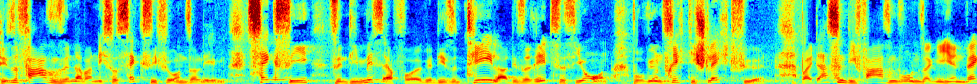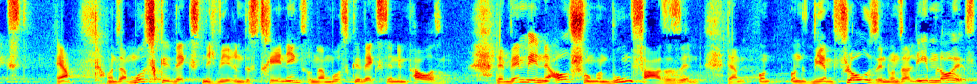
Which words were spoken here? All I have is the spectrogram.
Diese Phasen sind aber nicht so sexy für unser Leben. Sexy sind die Misserfolge, diese Täler, diese Rezession, wo wir uns richtig schlecht fühlen. Weil das sind die Phasen, wo unser Gehirn wächst. Ja? Unser Muskel wächst nicht während des Trainings, unser Muskel wächst in den Pausen. Denn wenn wir in der Aufschwung- und Boomphase sind dann, und, und wir im Flow sind, unser Leben läuft,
